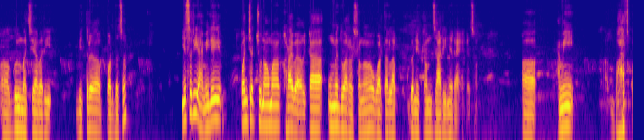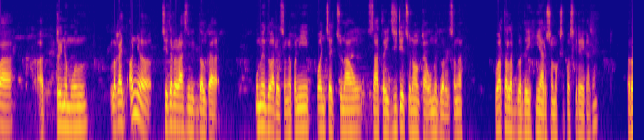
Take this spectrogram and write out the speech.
गुल्मा चियाबारीभित्र पर्दछ यसरी हामीले पञ्चायत चुनावमा खडा भएका उम्मेदवारहरूसँग वार्तालाप गर्ने क्रम जारी नै रहेका छौँ हामी भाजपा तृणमूल लगायत अन्य क्षेत्र राजनीतिक दलका उम्मेदवारहरूसँग पनि पञ्चायत चुनाव साथै जिटिए चुनावका उम्मेदवारहरूसँग वार्तालाप गर्दै यहाँहरू समक्ष पस्किरहेका छौँ र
